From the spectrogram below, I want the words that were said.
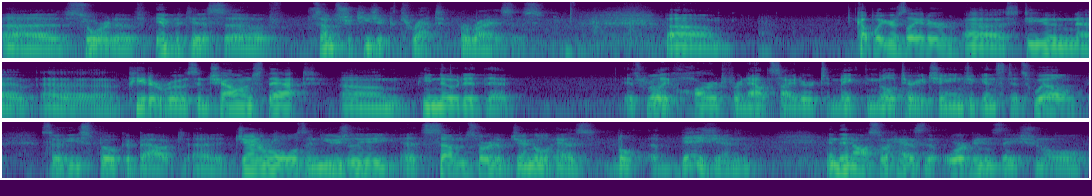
uh, sort of impetus of some strategic threat arises. Um, a couple years later, uh, Stephen uh, uh, Peter Rosen challenged that. Um, he noted that it's really hard for an outsider to make the military change against its will. So he spoke about uh, generals, and usually some sort of general has both a vision and then also has the organizational,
